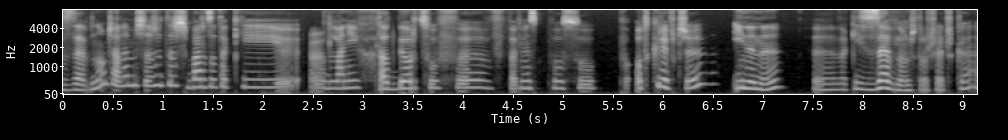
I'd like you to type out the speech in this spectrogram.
z zewnątrz, ale myślę, że też bardzo taki dla nich, dla odbiorców w pewien sposób odkrywczy, inny, Y, taki z zewnątrz troszeczkę.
